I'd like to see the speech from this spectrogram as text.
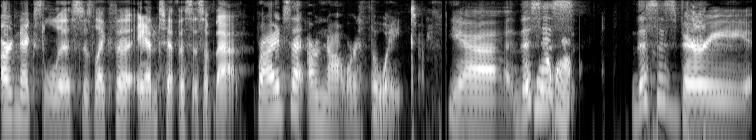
our next list is like the antithesis of that rides that are not worth the wait. Yeah, this Wah, is this is very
